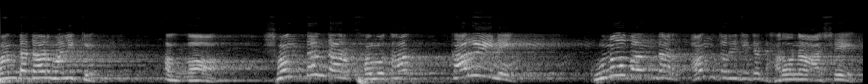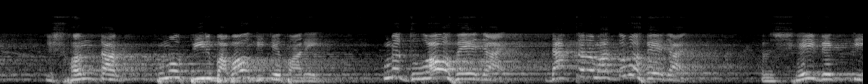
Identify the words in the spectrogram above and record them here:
সন্তান দেওয়ার মালিককে? আল্লাহ। সন্তান দেওয়ার ক্ষমতা কারোই নেই। কোনো বান্দার অন্তরে যেটা ধারণা আসে যে সন্তান কোনো পীর বাবাও দিতে পারে, কোনো দোয়াও হয়ে যায়, ডাক্তারের মাধ্যমে হয়ে যায়, তাহলে সেই ব্যক্তি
